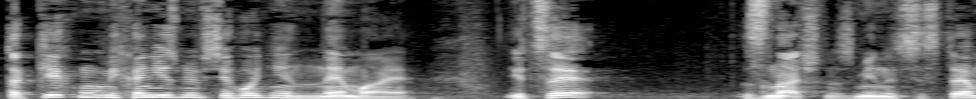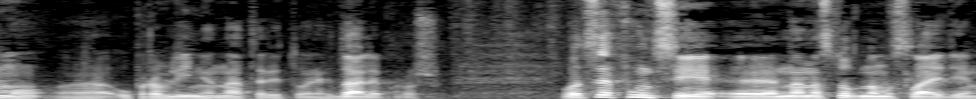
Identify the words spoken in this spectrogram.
Таких механізмів сьогодні немає. І це значно змінить систему е, управління на територіях. Далі прошу. Оце функції е, на наступному слайді.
